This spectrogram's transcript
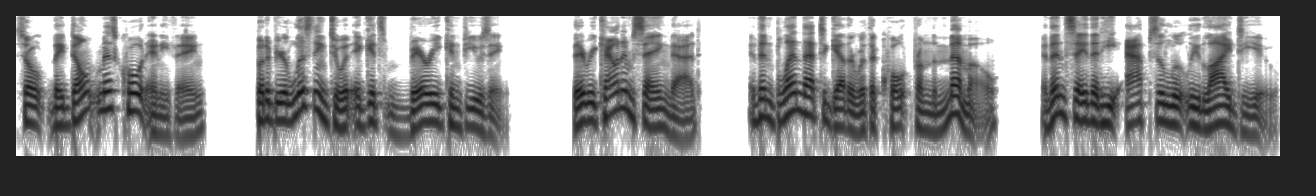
So they don't misquote anything, but if you're listening to it, it gets very confusing. They recount him saying that, and then blend that together with a quote from the memo, and then say that he absolutely lied to you,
